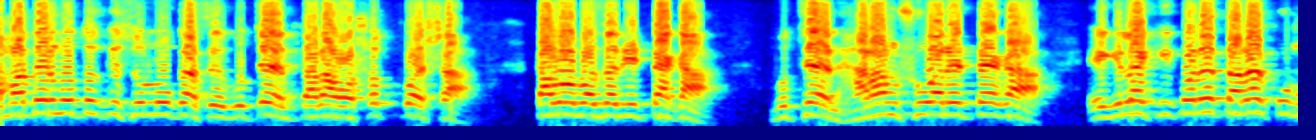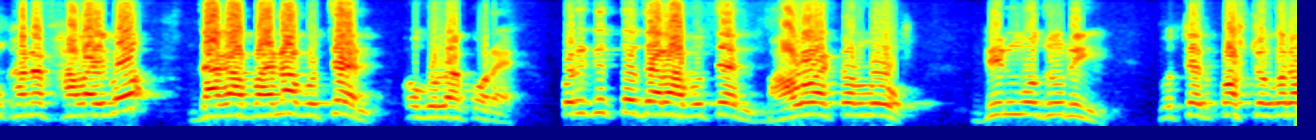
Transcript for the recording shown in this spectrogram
আমাদের মতো কিছু লোক আছে বুঝছেন তারা অসৎ পয়সা কালো বাজারির টাকা বুঝছেন হারাম সুয়ারের টাকা এগুলা কি করে? তারা কোনখানে ফালাইব? জায়গা পায় না বুঝছেন? ওগুলা করে। পরিচিত যারা বুঝছেন? ভালো একটা লোক দিন মজুরি বুঝছেন? কষ্ট করে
